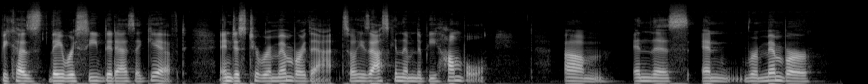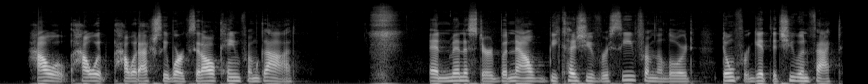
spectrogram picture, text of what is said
because they received it as a gift and just to remember that. So he's asking them to be humble um, in this and remember how how it how it actually works. It all came from God and ministered, but now because you've received from the Lord, don't forget that you in fact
